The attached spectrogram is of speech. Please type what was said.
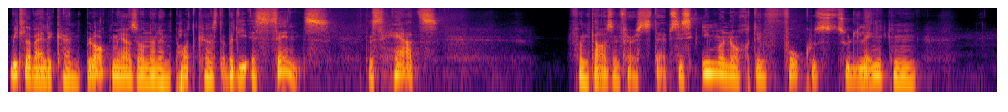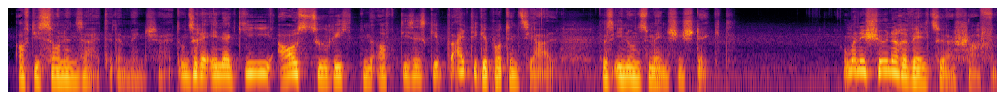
Mittlerweile kein Blog mehr, sondern ein Podcast, aber die Essenz, das Herz von 1000 First Steps ist immer noch den Fokus zu lenken auf die Sonnenseite der Menschheit, unsere Energie auszurichten auf dieses gewaltige Potenzial, das in uns Menschen steckt, um eine schönere Welt zu erschaffen.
